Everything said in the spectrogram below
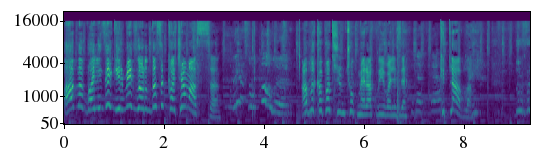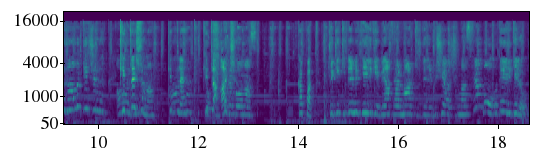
Abla valize girmek zorundasın kaçamazsın. Olur. Abla kapat şunu çok meraklıyı valize. Bir dakika. Kitle abla. Dur fenalık geçirdim. Aa, Kitle güzel. şunu. Kitle. Aynen. Kitle Yok, aç. olmaz. Kapat. Çünkü kitlemek tehlikeli. Bir an fermuar kilitlenir bir şey açılmaz falan o tehlikeli olur.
